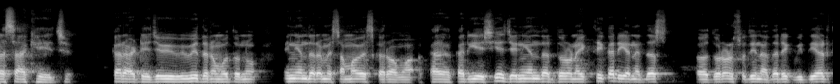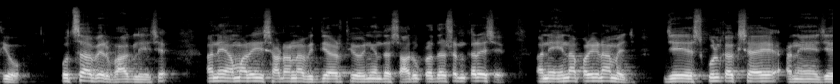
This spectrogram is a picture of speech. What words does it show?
રસાખેચ કરાટે જેવી વિવિધ રમતોનો એની અંદર અમે સમાવેશ કરવામાં કરીએ છીએ. જેની અંદર ધોરણ એકથી કરી અને દસ ધોરણ સુધીના દરેક વિદ્યાર્થીઓ ઉત્સાહભેર ભાગ લે છે. અને અમારી શાળાના વિદ્યાર્થીઓ એની અંદર સારું પ્રદર્શન કરે છે અને એના પરિણામે જ જે સ્કૂલ કક્ષાએ અને જે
